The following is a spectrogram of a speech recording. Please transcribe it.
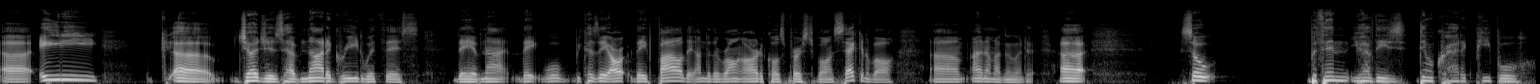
Uh, 80 uh, judges have not agreed with this. They have not. They well because they are they filed it under the wrong articles. First of all, and second of all, um, I'm not going to go into it. Uh, so, but then you have these Democratic people.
